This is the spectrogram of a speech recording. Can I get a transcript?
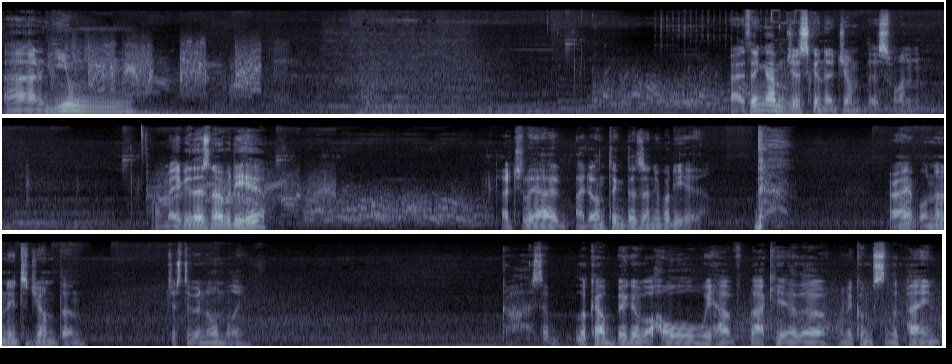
And you. I think I'm just gonna jump this one. Or maybe there's nobody here. Actually, I, I don't think there's anybody here. Alright, well no need to jump then. Just do it normally. God, a, look how big of a hole we have back here though, when it comes to the paint.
